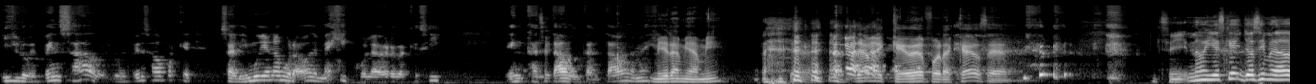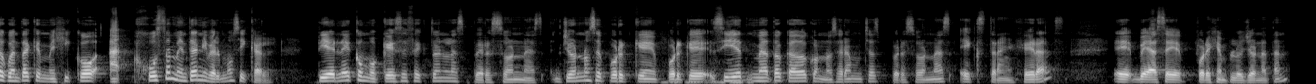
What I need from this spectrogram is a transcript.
y lo he pensado, lo he pensado porque salí muy enamorado de México, la verdad que sí. Encantado, encantado de México. Mírame a mí. Ya, me quedé por acá, o sea. Sí, no, y es que yo sí me he dado cuenta que México, justamente a nivel musical, tiene como que ese efecto en las personas. Yo no sé por qué, porque sí me ha tocado conocer a muchas personas extranjeras, eh, véase, por ejemplo, Jonathan,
